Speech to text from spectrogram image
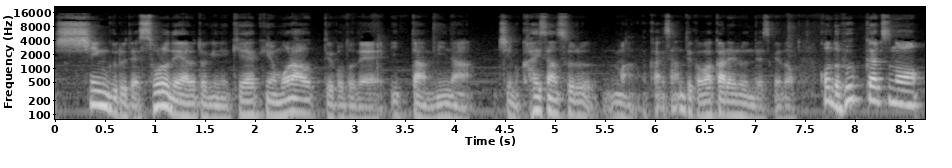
シングルでソロでやる時に契約金をもらうっていうことで一旦みんなチーム解散する。まあ解散というか別れるんですけど今度復活の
